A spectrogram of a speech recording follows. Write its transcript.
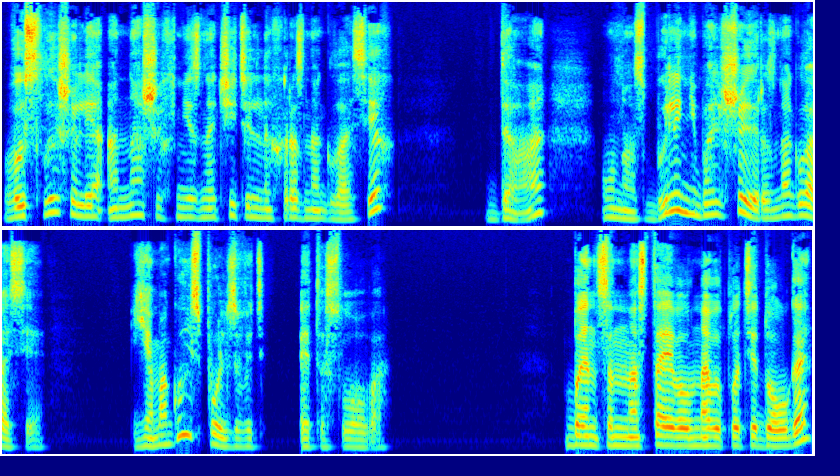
Вы слышали о наших незначительных разногласиях? Да, у нас были небольшие разногласия. Я могу использовать это слово? Бенсон настаивал на выплате долга?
